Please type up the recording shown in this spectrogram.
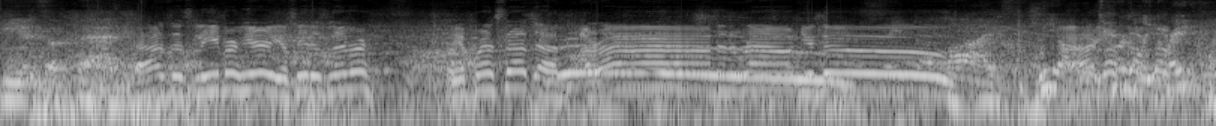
He is a bad Has this lever here, you see this lever? You press that and around and around you go. lives. We are Alright. eternally grateful.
